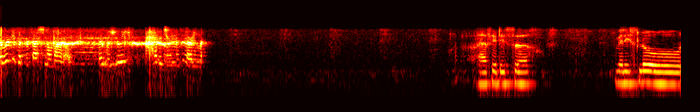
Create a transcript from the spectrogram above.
I work as a professional model, but lately, I have a dream of starting my... as it is uh, very slow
